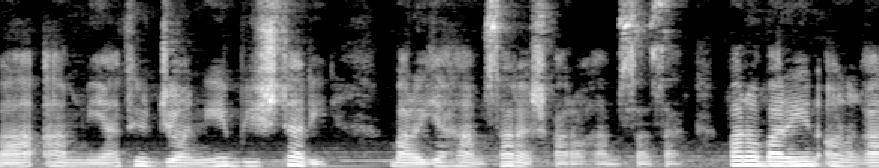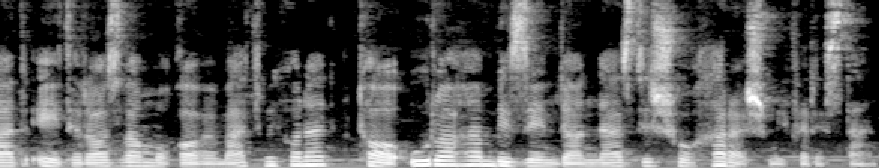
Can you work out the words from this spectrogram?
و امنیت جانی بیشتری برای همسرش فراهم سازد. بنابراین آنقدر اعتراض و مقاومت می کند تا او را هم به زندان نزد شوهرش میفرستند.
